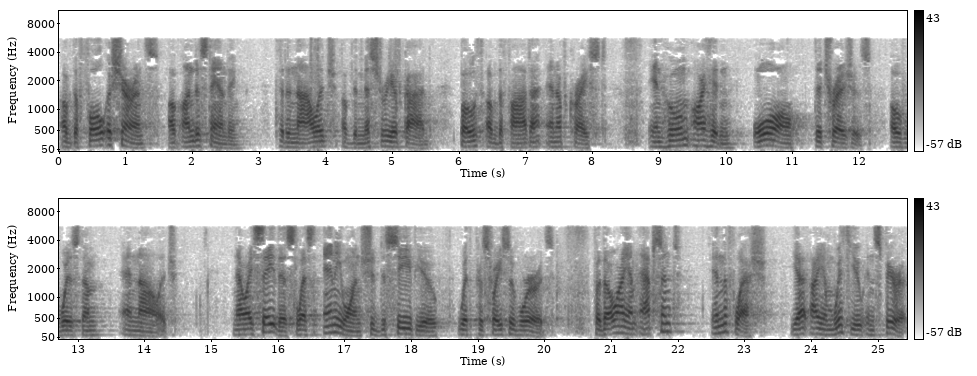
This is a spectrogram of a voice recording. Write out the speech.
of the full assurance of understanding to the knowledge of the mystery of God, both of the Father and of Christ, in whom are hidden all the treasures of wisdom and knowledge. Now I say this lest anyone should deceive you with persuasive words. For though I am absent in the flesh, yet I am with you in spirit,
